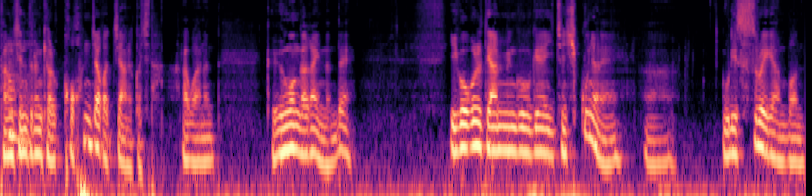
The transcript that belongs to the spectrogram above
당신들은 어. 결코 혼자 걷지 않을 것이다. 라고 하는 그 응원가가 있는데 이 곡을 대한민국의 2019년에 어, 우리 스스로에게 한번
